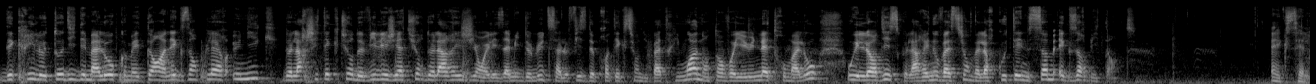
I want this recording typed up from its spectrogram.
décrit le taudis des Mallots comme étant un exemplaire unique de l'architecture de villégiature de la région et les amis de Lutz à l'Office de protection du patrimoine ont envoyé une lettre aux Mallots où ils leur disent que la rénovation va leur coûter une somme exorbitante. Excellent.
